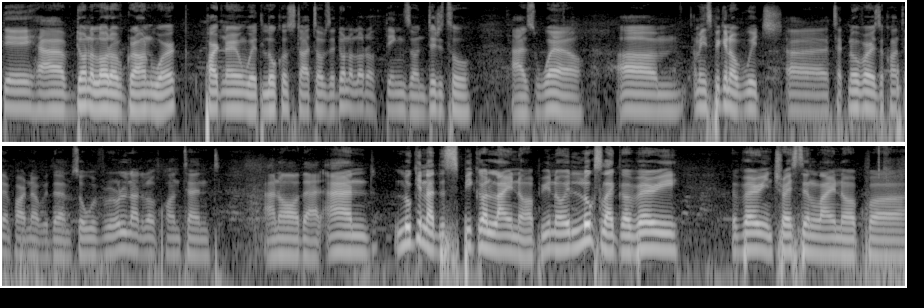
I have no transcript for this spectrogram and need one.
They have done a lot of groundwork, partnering with local startups. They've done a lot of things on digital as well. Um, I mean, speaking of which, uh, Technova is a content partner with them, so we've rolling out a lot of content and all that. And looking at the speaker lineup, you know, it looks like a very, a very interesting lineup. Uh,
